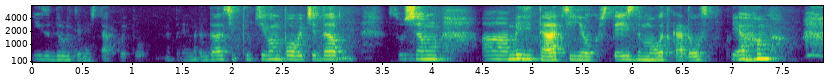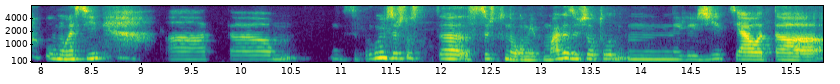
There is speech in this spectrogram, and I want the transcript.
и за другите неща, които, например, да си почивам повече, да слушам а, медитации, ако ще, да мога така да успокоявам ума си. А, та, Съпруга ми също, също много ми помага, защото не лежи цялата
